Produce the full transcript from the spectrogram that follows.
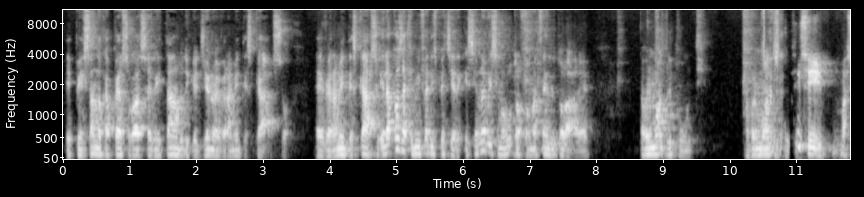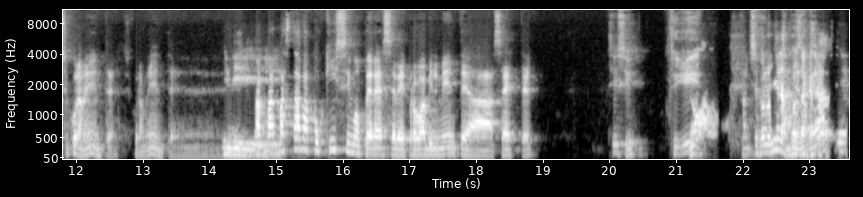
e pensando che ha perso con la Salernitana, vuol dire che il Geno è veramente scarso, è veramente scarso. E la cosa che mi fa dispiacere è che se noi avessimo avuto la formazione titolare, avremmo altri punti. Avremmo altri eh, punti. Sì, sì, ma sicuramente, sicuramente. Quindi... Ma, ma bastava pochissimo per essere probabilmente a 7? Sì, sì. sì. No, Secondo me la cosa, grave,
